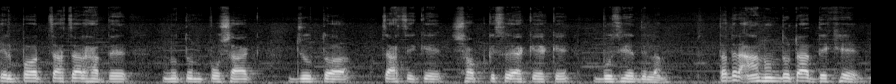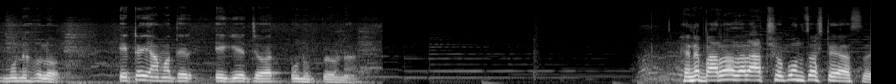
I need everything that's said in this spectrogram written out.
এরপর চাচার হাতে নতুন পোশাক, জুতো, চাচিকে সব কিছু একে একে বুঝিয়ে দিলাম। তাদের আনন্দটা দেখে মনে হলো, এটাই আমাদের এগিয়ে যাওয়ার অনুপ্রেরণা। এখানে বারো হাজার আটশো পঞ্চাশ টাকা আছে।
